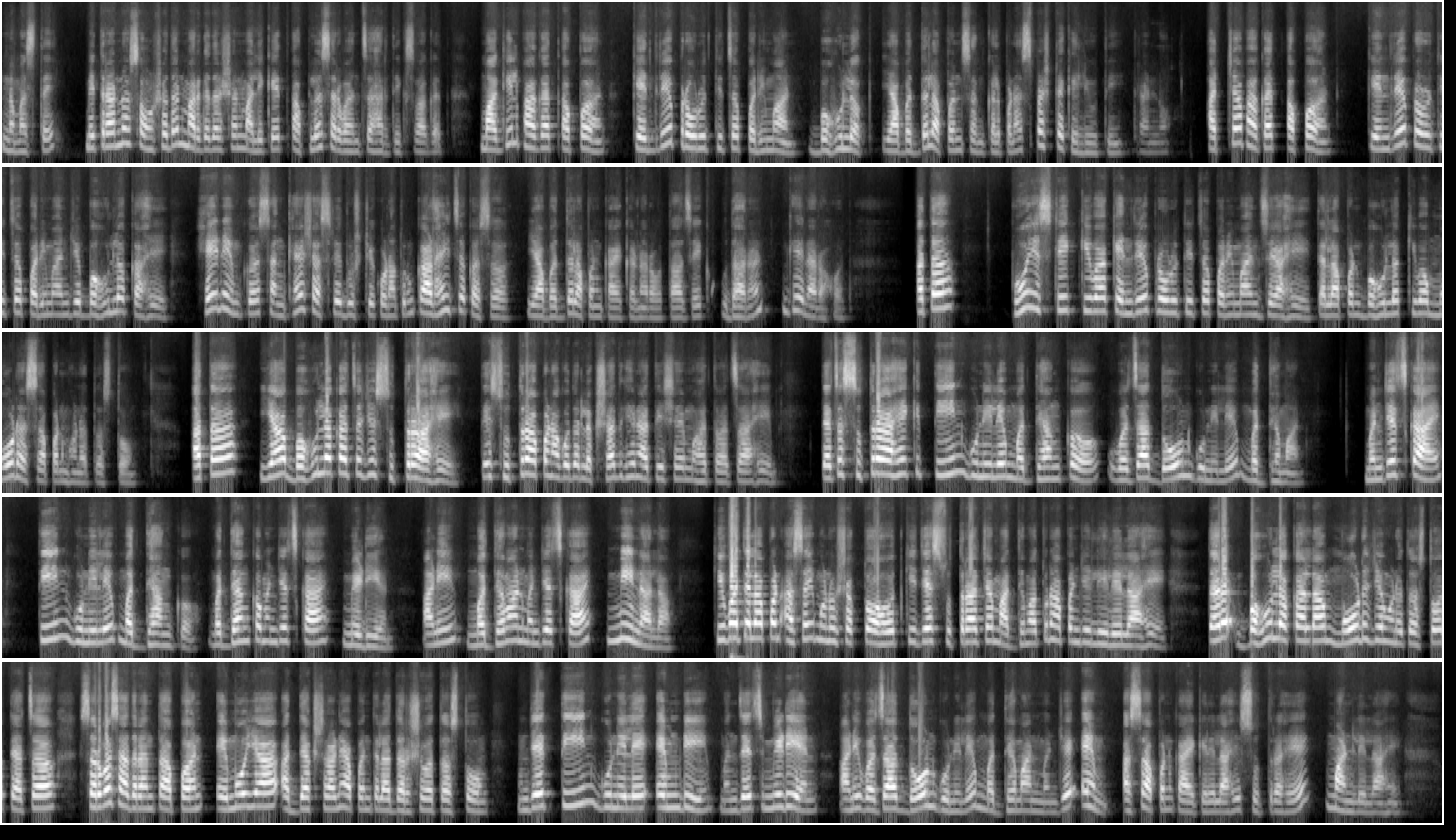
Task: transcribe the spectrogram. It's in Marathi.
नमस्ते. मित्रांनो संशोधन मार्गदर्शन मालिकेत आपलं सर्वांचं हार्दिक स्वागत. मागील भागात आपण केंद्रीय प्रवृत्तीचं परिमाण बहुलक याबद्दल आपण संकल्पना स्पष्ट केली होती. मित्रांनो आजच्या भागात आपण केंद्रीय प्रवृत्तीचं परिमाण जे बहुलक आहे हे नेमकं संख्याशास्त्रीय दृष्टिकोनातून काढायचं कसं? याबद्दल आपण काय करणार आहोत? आज एक उदाहरण घेणार आहोत. आता भूइष्टिक किंवा केंद्रीय प्रवृत्तीचं परिमाण जे आहे त्याला आपण बहुलक किंवा मोड असं आपण म्हणत असतो. आता या बहुलकाचं जे सूत्र आहे ते सूत्र आपण अगोदर लक्षात घेणं अतिशय महत्त्वाचं आहे. त्याचं सूत्र आहे की तीन गुणिले मध्यांक वजा दोन गुणिले मध्यमान. म्हणजेच काय? तीन गुणिले मध्यांक. मध्यांक म्हणजेच काय? मेडियन. आणि मध्यमान म्हणजेच काय? मीन आला. किंवा त्याला आपण असंही म्हणू शकतो आहोत की जे सूत्राच्या माध्यमातून आपण जे लिहिलेलं आहे तर बहुलकाला मोड जे म्हणत असतो त्याचं सर्वसाधारणतः आपण एमओ या अध्यक्षराने आपण त्याला दर्शवत असतो. म्हणजे तीन गुणिले एम डी म्हणजेच मिडियन आणि वजा दोन गुणिले मध्यमान म्हणजे एम असं आपण काय केलेलं आहे सूत्र हे मांडलेलं आहे.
